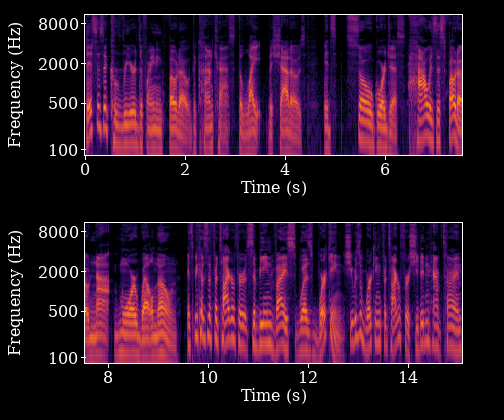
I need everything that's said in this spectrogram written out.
This is a career defining photo. The contrast, the light, the shadows. It's so gorgeous. How is this photo not more well known? It's because the photographer Sabine Weiss was working. She was a working photographer. She didn't have time,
